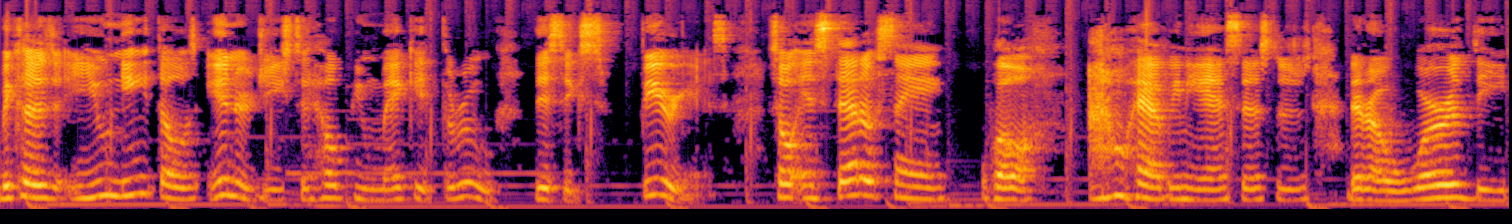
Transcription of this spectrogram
because you need those energies to help you make it through this experience. So instead of saying, well, I don't have any ancestors that are worthy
